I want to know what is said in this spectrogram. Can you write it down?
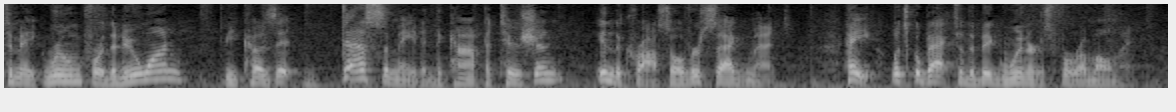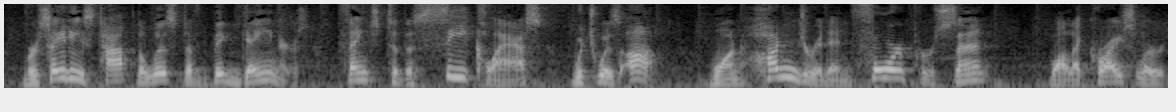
to make room for the new one because it decimated the competition in the crossover segment. Hey, let's go back to the big winners for a moment. Mercedes topped the list of big gainers thanks to the C Class, which was up 104%, while at Chrysler,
